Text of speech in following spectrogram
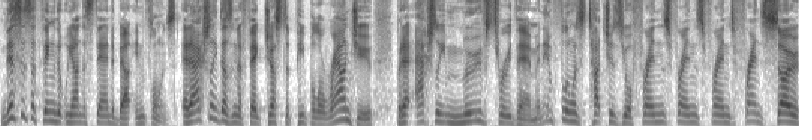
And this is the thing that we understand about influence. It actually doesn't affect just the people around you, but it actually moves through them. And influence touches your friends, friends, friends, friends. So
